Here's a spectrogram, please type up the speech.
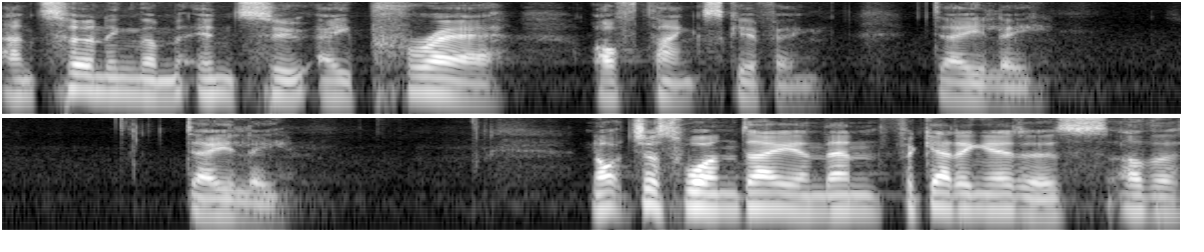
and turning them into a prayer of thanksgiving daily. Daily. Not just one day and then forgetting it as other,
